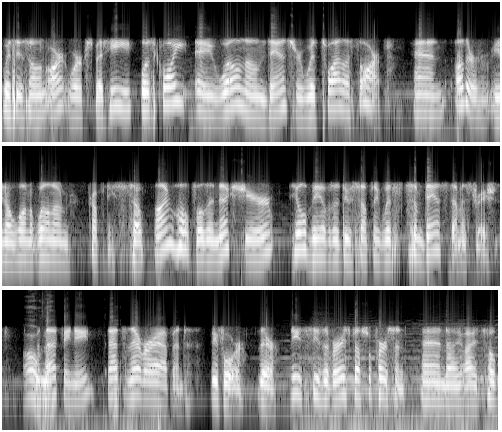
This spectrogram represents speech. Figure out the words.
with his own artworks. But he was quite a well known dancer with Twyla Tharp and other, you know, well-known companies. So I'm hopeful that next year he'll be able to do something with some dance demonstrations. Oh, Wouldn't that, that be neat? That's never happened before there. He's, he's a very special person, and I, I hope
